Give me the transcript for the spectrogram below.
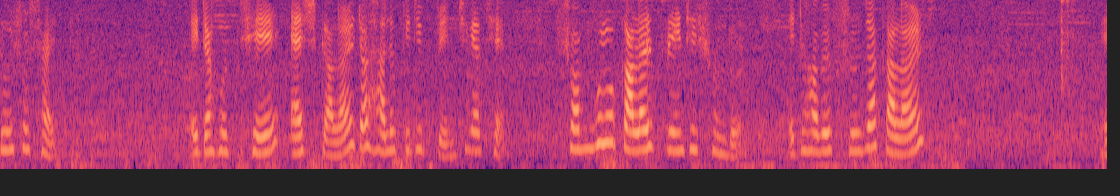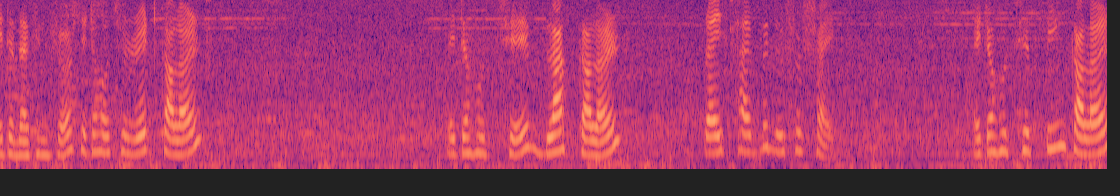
দুশো ষাট। এটা হচ্ছে অ্যাশ কালার এটা হ্যালো কিটি প্রিন্ট ঠিক আছে? সবগুলো কালার প্রিন্টই সুন্দর। এটা হবে ফ্রুজা কালার এটা দেখেন ফিওর্স এটা হচ্ছে রেড কালার এটা হচ্ছে ব্ল্যাক কালার প্রাইস থাকবে দুশো এটা হচ্ছে পিঙ্ক কালার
